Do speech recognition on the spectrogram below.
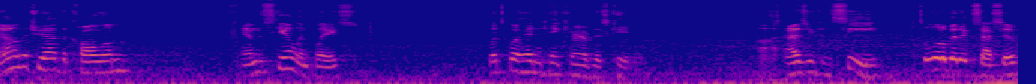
Now that you have the column and the scale in place, let's go ahead and take care of this cable. Uh, as you can see, it's a little bit excessive,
